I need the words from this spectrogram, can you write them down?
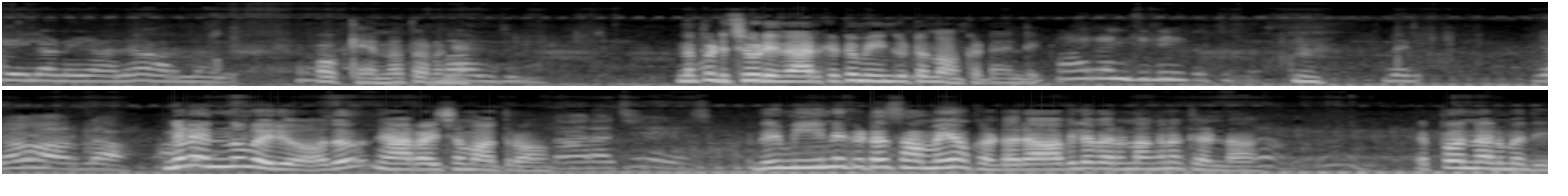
ഏഴിലാണ് ഞാൻ ആറിലാണ്. ഓക്കെ എന്നാ തുടങ്ങാം. എന്നാ പിടിച്ചുകൂടി ആർക്കൊക്കെ മീൻ കിട്ടും നോക്കട്ടെ ആന്റി. ആരഞ്ചിൽ ഞാൻ ആറിലാ. നിങ്ങൾ എന്നും വരുമോ അത് ഞായറാഴ്ച മാത്രോ? ഞായറാഴ്ച ഇതിന് മീൻ കിട്ടാൻ സമയമൊക്കെ ഉണ്ടോ? രാവിലെ വരണം അങ്ങനൊക്കെ ഉണ്ടോ? എപ്പോൾ വന്നാലും മതി.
